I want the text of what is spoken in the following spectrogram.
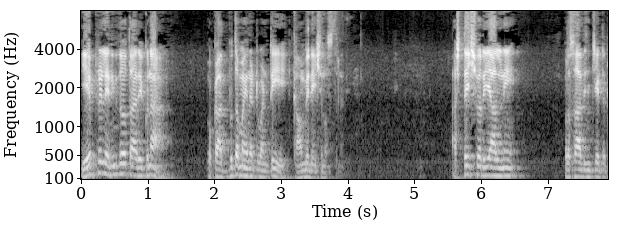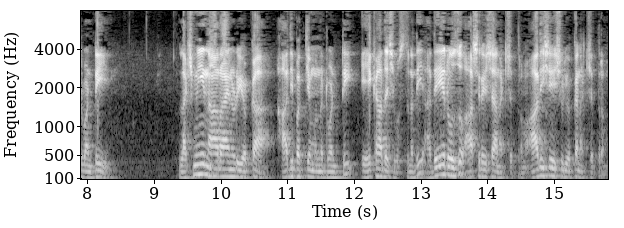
ఏప్రిల్ ఎనిమిదో తారీఖున ఒక అద్భుతమైనటువంటి కాంబినేషన్ వస్తున్నది. అష్టైశ్వర్యాల్ని ప్రసాదించేటటువంటి లక్ష్మీనారాయణుడి యొక్క ఆధిపత్యం ఉన్నటువంటి ఏకాదశి వస్తున్నది. అదే రోజు ఆశ్లేష నక్షత్రం ఆదిశేషుడి యొక్క నక్షత్రము.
